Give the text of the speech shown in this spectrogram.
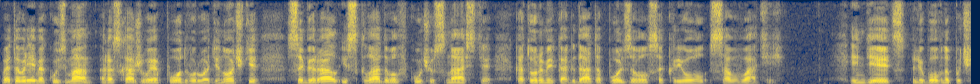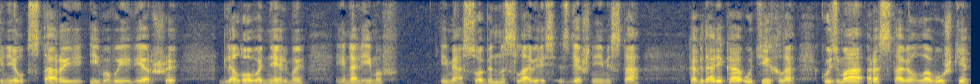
В это время Кузьма, расхаживая по двору одиночки, собирал и складывал в кучу снасти, которыми когда-то пользовался креол Савватий. Индеец любовно починил старые ивовые верши для лова нельмы и налимов. Ими особенно славились здешние места. Когда река утихла, Кузьма расставил ловушки,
